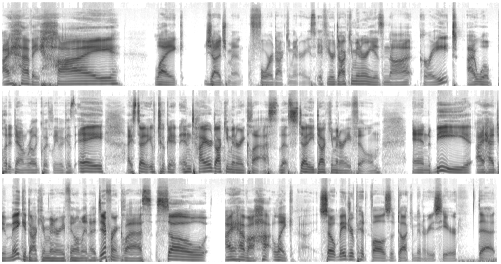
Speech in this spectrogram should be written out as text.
I have a high like judgment for documentaries. If your documentary is not great, I will put it down really quickly because a I studied took an entire documentary class that studied documentary film, and b I had to make a documentary film in a different class, so I have a hot like uh, So major pitfalls of documentaries here that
